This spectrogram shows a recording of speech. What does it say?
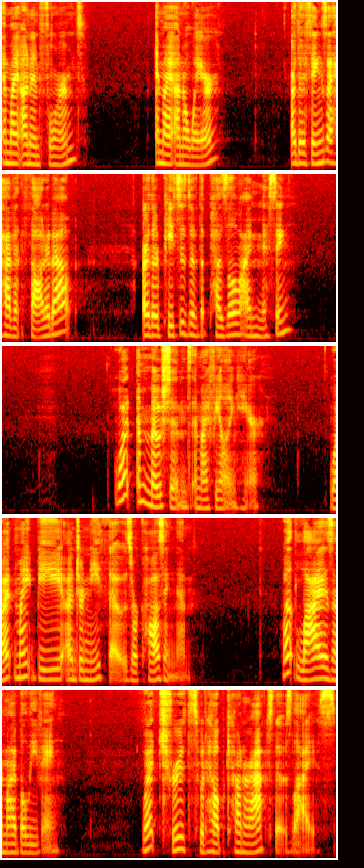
Am I uninformed? Am I unaware? Are there things I haven't thought about? Are there pieces of the puzzle I'm missing? What emotions am I feeling here? What might be underneath those or causing them? What lies am I believing? What truths would help counteract those lies?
